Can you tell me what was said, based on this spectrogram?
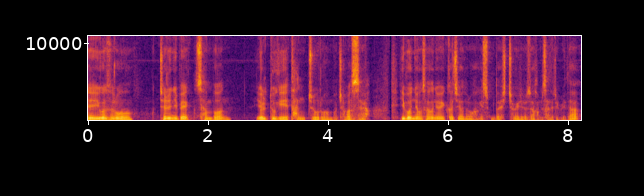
네, 이것으로 체르니 103번 12개의 단조로 한번 쳐봤어요. 이번 영상은 여기까지 하도록 하겠습니다. 시청해주셔서 감사드립니다.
